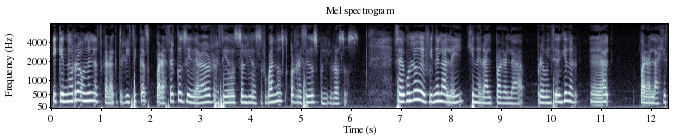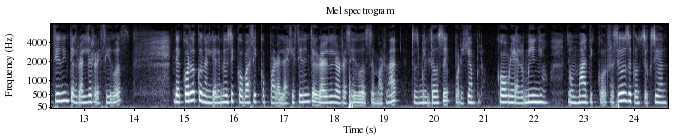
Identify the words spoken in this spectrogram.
y que no reúnen las características para ser considerados residuos sólidos urbanos o residuos peligrosos. Según lo define la Ley General para la Prevención General para la Gestión Integral de Residuos, de acuerdo con el Diagnóstico Básico para la Gestión Integral de los Residuos de Marnat 2012, por ejemplo, cobre, aluminio, neumáticos, residuos de construcción,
